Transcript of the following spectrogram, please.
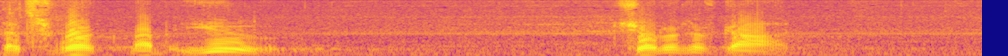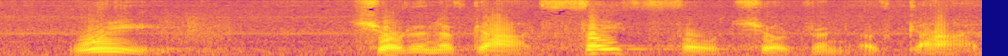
Let's work by you, children of God. We, children of God, faithful children of God.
